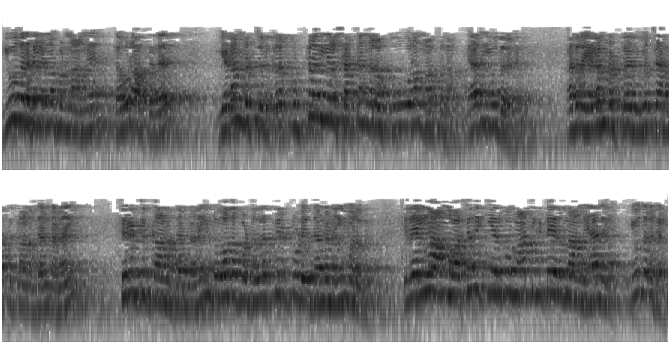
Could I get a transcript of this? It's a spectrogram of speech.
யூதர்கள் என்ன பண்ணாங்க? தௌராத்துல இடம் பெற்றிருக்கிற குற்றவியல் சட்டங்களை பூரா மாத்தினாங்க. யாரு? யூதர்கள். அதுல இடம் பெற்ற விபச்சாரத்துக்கான தண்டனை திருட்டுக்கான தண்டனை. இந்த ஓதப்பட்டதுல திருட்டுடைய தண்டனையும் வருது. இதெல்லாம் அவங்க வசதிக்கு ஏற்ப மாத்திக்கிட்டே இருந்தாங்க யாரு? யூதர்கள்.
